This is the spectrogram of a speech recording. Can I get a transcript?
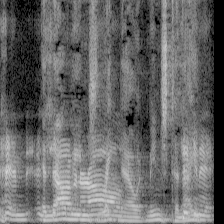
and and, And now means right now. It means tonight. it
